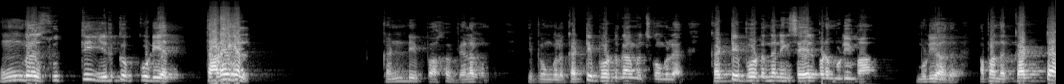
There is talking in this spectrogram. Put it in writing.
உங்களை சுத்தி இருக்கக்கூடிய தடைகள் கண்டிப்பாக விலகும். இப்ப உங்களை கட்டி போட்டுக்காங்க வச்சுக்கோங்களேன். கட்டி போட்டிருந்தா நீங்க செயல்பட முடியுமா? முடியாது. அப்ப அந்த கட்டை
